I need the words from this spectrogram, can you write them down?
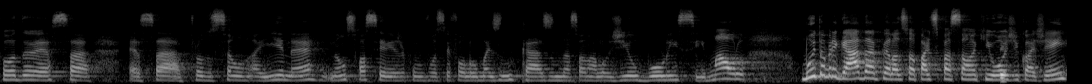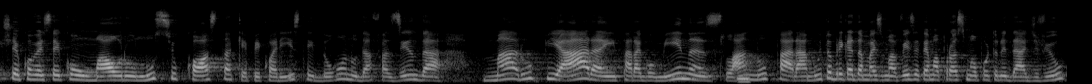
toda essa essa produção aí, né? Não só a cereja, como você falou, mas no caso, na sua analogia, o bolo em si. Mauro, muito obrigada pela sua participação aqui hoje com a gente. Eu conversei com o Mauro Lúcio Costa, que é pecuarista e dono da fazenda Marupiara, em Paragominas, lá no Pará. Muito obrigada mais uma vez e até uma próxima oportunidade, viu?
